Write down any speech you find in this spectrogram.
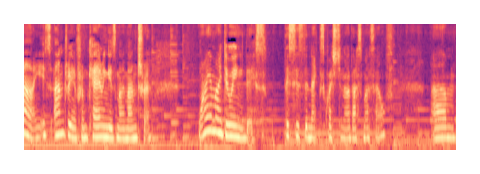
Hi, it's Andrea from Caring is My Mantra. Why am I doing this? This is the next question I've asked myself. Um,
